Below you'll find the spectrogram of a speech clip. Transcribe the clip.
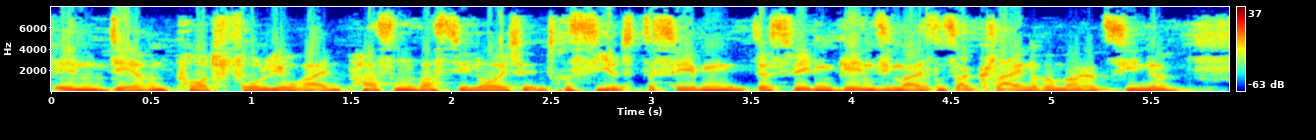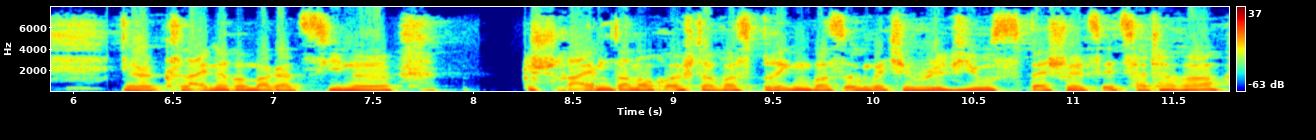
in deren Portfolio reinpassen, was die Leute interessiert. Deswegen, deswegen gehen sie meistens an kleinere Magazine. Äh, kleinere Magazine schreiben dann auch öfter was, bringen was, irgendwelche Reviews, Specials etc.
